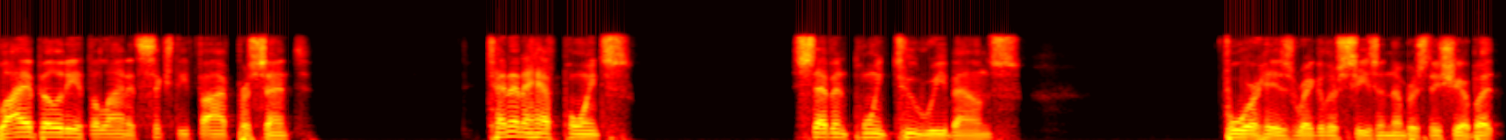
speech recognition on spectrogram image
Liability at the line at 65%. 10 and a half points, 7.2 rebounds for his regular season numbers this year. But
